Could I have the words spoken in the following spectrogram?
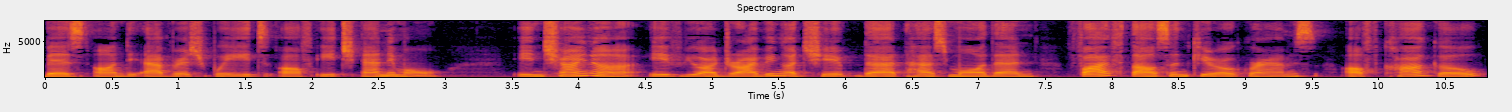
based on the average weight of each animal. In China, if you are driving a ship that has more than 5,000 kilograms of cargo,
